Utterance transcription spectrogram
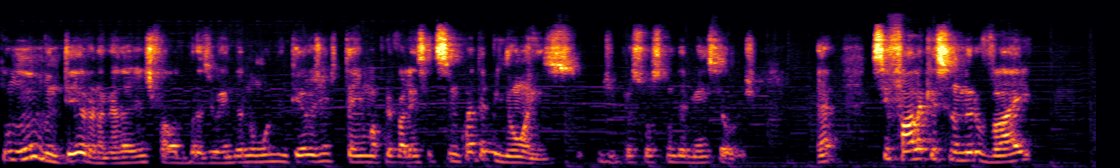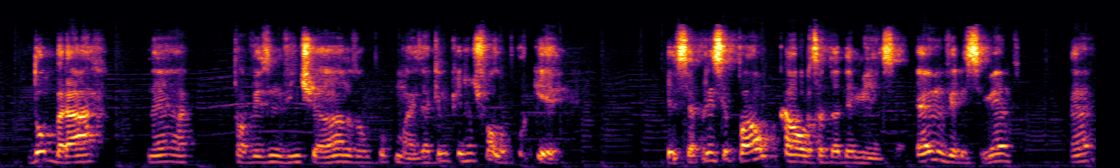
no mundo inteiro, na verdade a gente fala do Brasil ainda, no mundo inteiro a gente tem uma prevalência de 50 milhões de pessoas com demência hoje. Né? Se fala que esse número vai dobrar, né, talvez em 20 anos ou um pouco mais. É aquilo que a gente falou. Por quê? Se a principal causa da demência é o envelhecimento, né,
